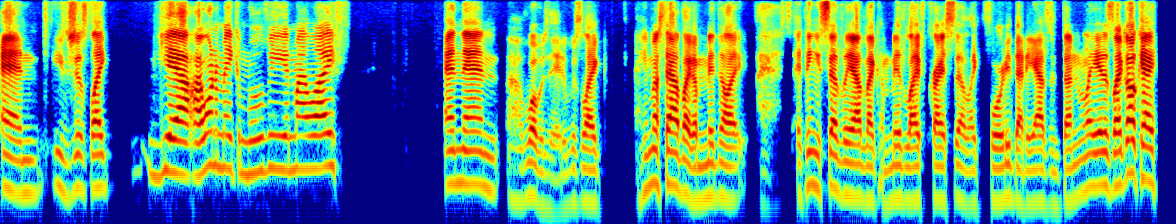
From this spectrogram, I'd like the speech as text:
And he's just like, yeah, I want to make a movie in my life. And then uh, what was it? It was like he must have like a midlife. I think he said he had like a midlife crisis at like 40 that he hasn't done yet. It's like, okay,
